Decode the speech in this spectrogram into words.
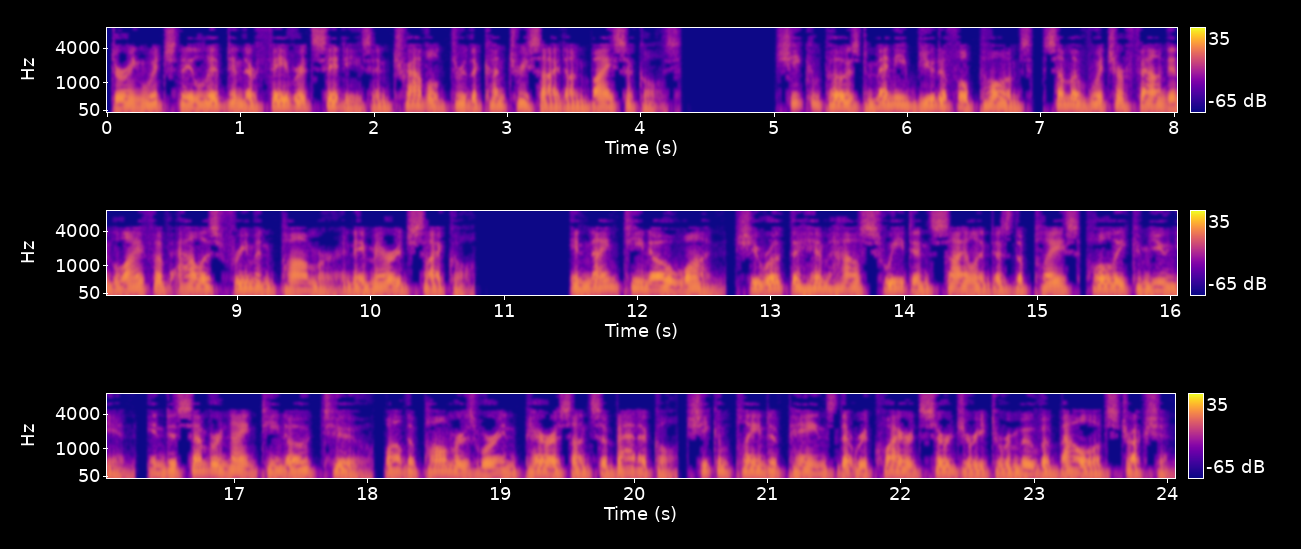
during which they lived in their favorite cities and traveled through the countryside on bicycles. She composed many beautiful poems, some of which are found in Life of Alice Freeman Palmer and A Marriage Cycle. In 1901, she wrote the hymn How Sweet and Silent is the Place Holy Communion. In December 1902, while the Palmers were in Paris on sabbatical, she complained of pains that required surgery to remove a bowel obstruction.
